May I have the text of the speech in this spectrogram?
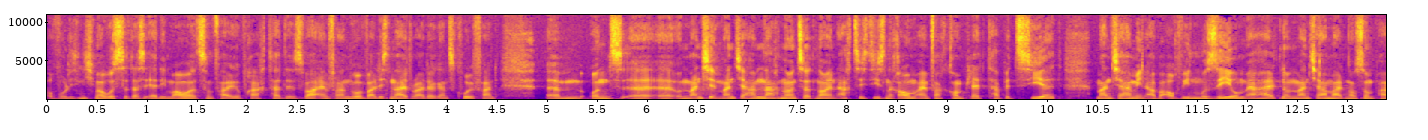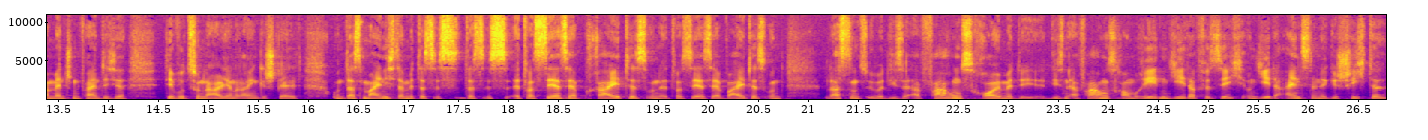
obwohl ich nicht mal wusste, dass er die Mauer zum Fall gebracht hat, es war einfach nur, weil ich Knight Rider ganz cool fand. Ähm, und äh, und manche, manche haben nach 1989 diesen Raum einfach komplett tapeziert, manche haben ihn aber auch wie ein Museum erhalten und manche haben halt noch so ein paar menschenfeindliche Devotionalien reingestellt. Und das meine ich damit, das ist, das ist etwas sehr, sehr Breites und etwas sehr, sehr Weites und lasst uns über diese Erfahrungsräume, diesen Erfahrungsraum reden, jeder für sich und jede einzelne Geschichte.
